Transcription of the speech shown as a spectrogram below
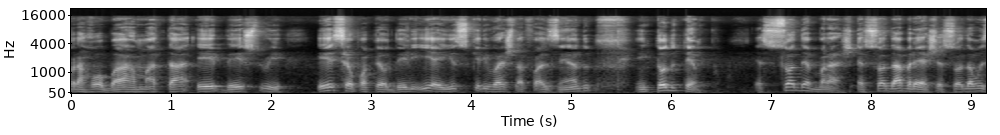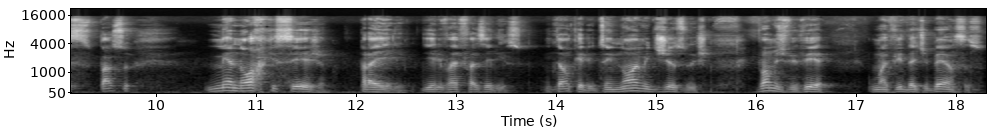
para roubar, matar e destruir. Esse é o papel dele e é isso que ele vai estar fazendo em todo o tempo. É só dar brecha, é só dar brecha, é só dar um espaço menor que seja para ele. E ele vai fazer isso. Então, queridos, em nome de Jesus, vamos viver uma vida de bênçãos?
